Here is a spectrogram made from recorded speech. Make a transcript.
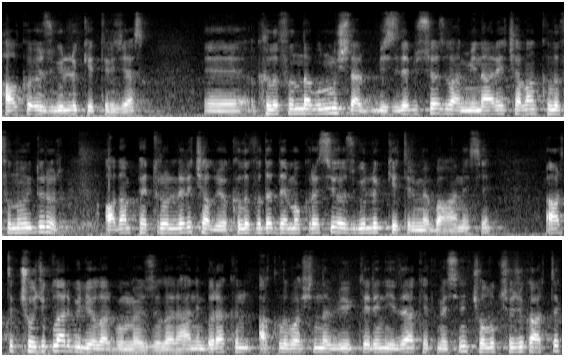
Halka özgürlük getireceğiz. E, kılıfında bulmuşlar. Bizde bir söz var. Minare çalan kılıfını uydurur. Adam petrolleri çalıyor. Kılıfı da demokrasi, özgürlük getirme bahanesi. Artık çocuklar biliyorlar bu mevzuları. Hani bırakın aklı başında büyüklerin idrak etmesini. Çoluk çocuk artık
